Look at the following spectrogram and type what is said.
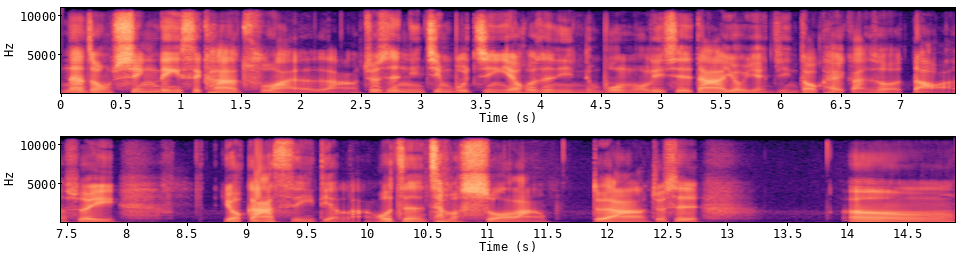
那种心力是看得出来的啦。就是你敬不敬业，或是你努不努力，其实大家有眼睛都可以感受得到啊。所以有尬死一点啦，我只能这么说啦。对啊，就是嗯，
